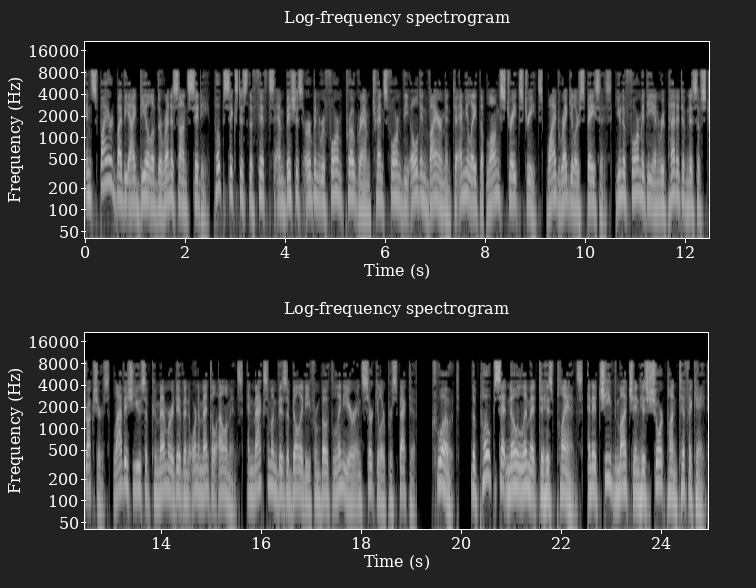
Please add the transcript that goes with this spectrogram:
Inspired by the ideal of the Renaissance city, Pope Sixtus V's ambitious urban reform program transformed the old environment to emulate the long straight streets, wide regular spaces, uniformity and repetitiveness of structures, lavish use of commemorative and ornamental elements, and maximum visibility from both linear and circular perspective. Quote, the Pope set no limit to his plans, and achieved much in his short pontificate,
